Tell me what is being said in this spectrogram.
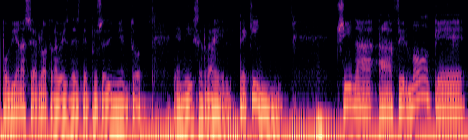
podían hacerlo a través de este procedimiento en Israel. Pekín. China afirmó que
